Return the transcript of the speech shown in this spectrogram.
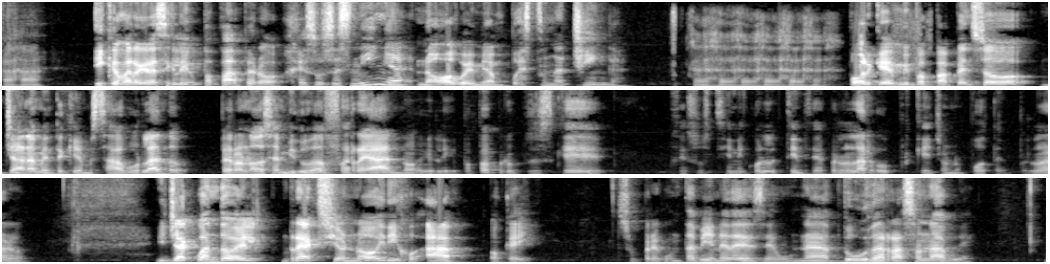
Ajá. Y que me regrese y le digo, papá, pero Jesús es niña. No, güey, me han puesto una chinga. Porque mi papá pensó llanamente que yo me estaba burlando. Pero no, o sea, mi duda fue real, ¿no? Y le dije, papá, pero pues es que Jesús tiene, tiene pelo largo, porque yo no puedo tener pelo largo. Y ya cuando él reaccionó y dijo, ah, ok, su pregunta viene desde una duda razonable.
